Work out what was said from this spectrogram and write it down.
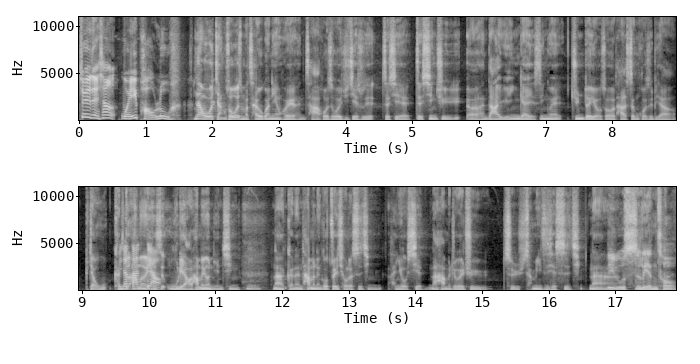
就有点像围跑路。那我讲说为什么财务观念会很差，或者是会去接触这些的兴趣，呃，很大的原因应该也是因为军队有时候他的生活是比较比较无，可能对他们也是无聊，他们又年轻。嗯，那可能他们能够追求的事情很有限，那他们就会去去沉迷这些事情。那例如十连抽，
